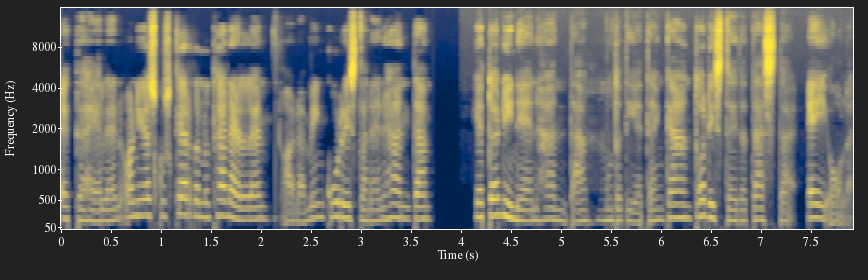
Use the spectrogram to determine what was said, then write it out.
että Helen on joskus kertonut hänelle Adamin kuristaneen häntä ja tönineen häntä, mutta tietenkään todisteita tästä ei ole.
